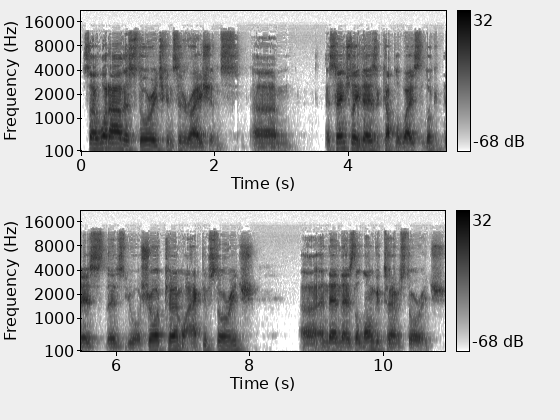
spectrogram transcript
So what are the storage considerations? Um, essentially, there's a couple of ways to look at this. There's your short-term or active storage, uh, and then there's the longer-term storage.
